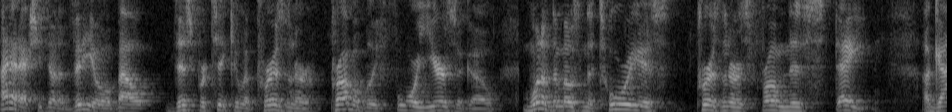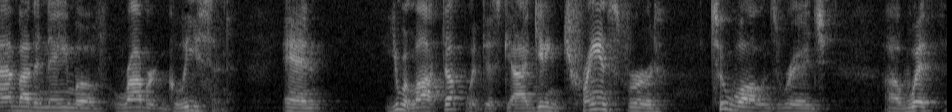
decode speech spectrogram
I had actually done a video about this particular prisoner probably four years ago. One of the most notorious prisoners from this state, a guy by the name of Robert Gleason. And you were locked up with this guy getting transferred to Wallens Ridge uh, with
